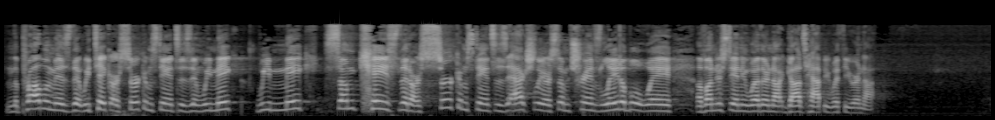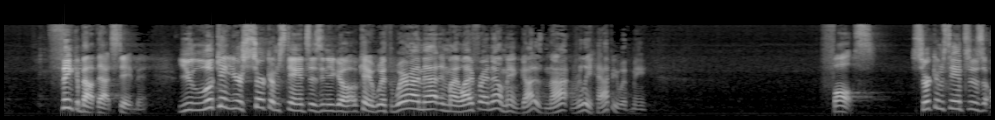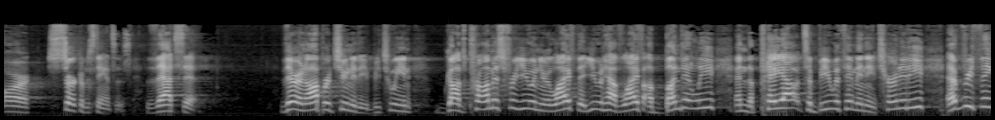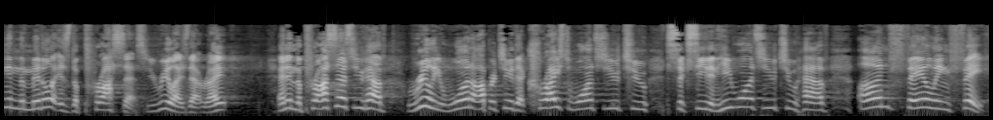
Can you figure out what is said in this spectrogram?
And the problem is that we take our circumstances and we make, we make some case that our circumstances actually are some translatable way of understanding whether or not God's happy with you or not. Think about that statement. You look at your circumstances and you go, okay, with where I'm at in my life right now, man, God is not really happy with me. False. Circumstances are circumstances. That's it. They're an opportunity between God's promise for you in your life that you would have life abundantly and the payout to be with Him in eternity, everything in the middle is the process. You realize that, right? And in the process, you have really one opportunity that Christ wants you to succeed in. He wants you to have unfailing faith,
